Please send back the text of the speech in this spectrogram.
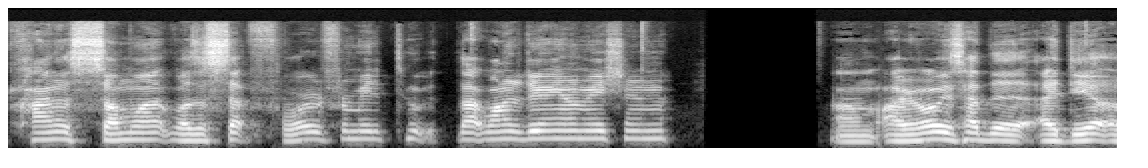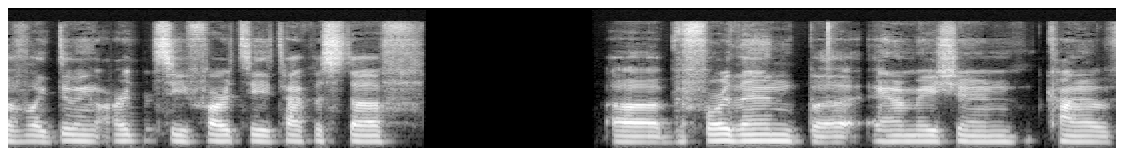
kind of somewhat was a step forward for me to that wanted to do animation um i always had the idea of like doing artsy fartsy type of stuff uh before then but animation kind of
